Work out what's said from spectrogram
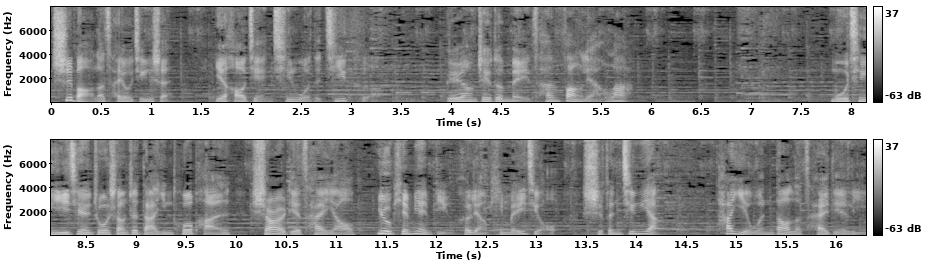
吃饱了才有精神，也好减轻我的饥渴。别让这顿美餐放凉了。”母亲一见桌上这大银托盘、十二碟菜肴、六片面饼和两瓶美酒，十分惊讶。她也闻到了菜碟里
